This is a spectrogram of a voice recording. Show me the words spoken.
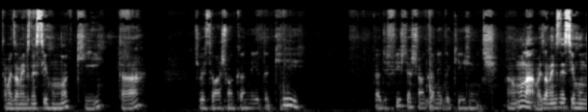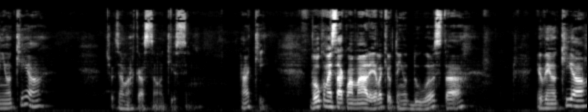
Então, mais ou menos nesse rumo aqui, tá? Deixa eu ver se eu acho uma caneta aqui. Tá difícil de achar uma caneta aqui, gente. Vamos lá, mais ou menos nesse ruminho aqui, ó. Deixa eu fazer a marcação aqui assim. Aqui. Vou começar com a amarela, que eu tenho duas, tá? Eu venho aqui, ó,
